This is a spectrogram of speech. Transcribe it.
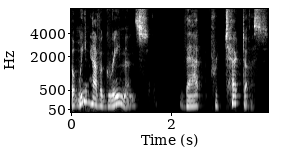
but we mm. have agreements that protect us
